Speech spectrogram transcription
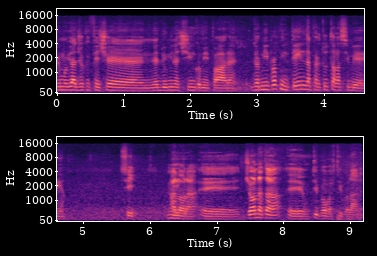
primo viaggio che fece nel 2005 mi pare, dormì proprio in tenda per tutta la Siberia. Sì, Allora, eh, Jonathan è un tipo particolare,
